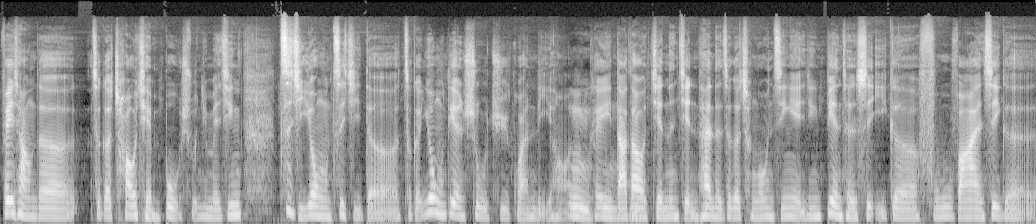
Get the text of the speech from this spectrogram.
非常的这个超前部署，你们已经自己用自己的这个用电数据管理哈，可以达到节能减碳的这个成功经验，已经变成是一个服务方案。是一个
